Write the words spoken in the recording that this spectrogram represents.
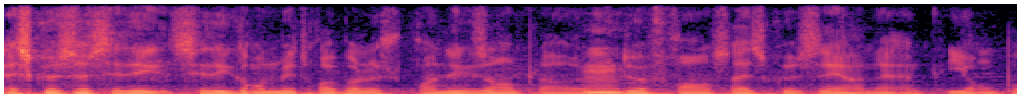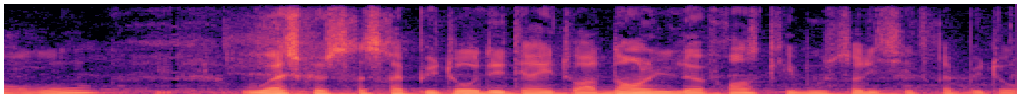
Est-ce que c'est des, des grandes métropoles? Je prends un exemple. hein. Mm. L'Île-de-France, est-ce que c'est un, un client pour vous? Ou est-ce que ce serait plutôt des territoires dans l'Île-de-France qui vous solliciteraient plutôt?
